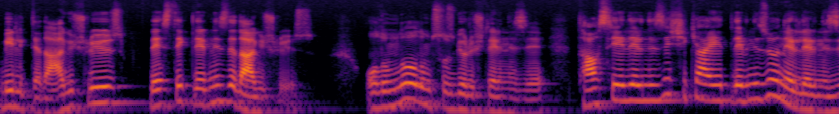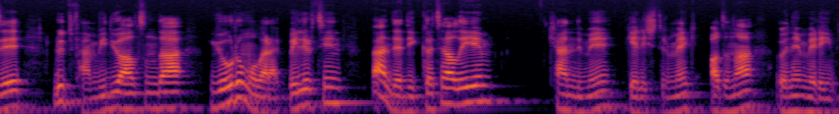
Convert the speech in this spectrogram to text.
Birlikte daha güçlüyüz. Desteklerinizle daha güçlüyüz. Olumlu olumsuz görüşlerinizi, tavsiyelerinizi, şikayetlerinizi, önerilerinizi lütfen video altında yorum olarak belirtin. Ben de dikkate alayım. Kendimi geliştirmek adına önem vereyim.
